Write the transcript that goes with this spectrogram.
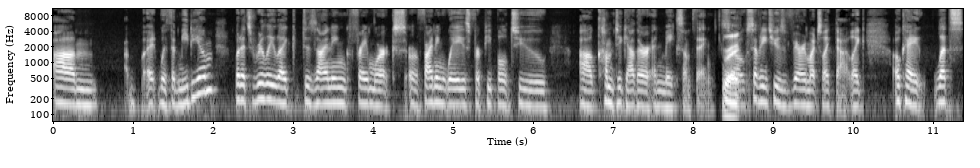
um, but- with a medium, but it's really like designing frameworks or finding ways for people to uh, come together and make something. So Right. 72 is very much like that. Like, okay, let's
